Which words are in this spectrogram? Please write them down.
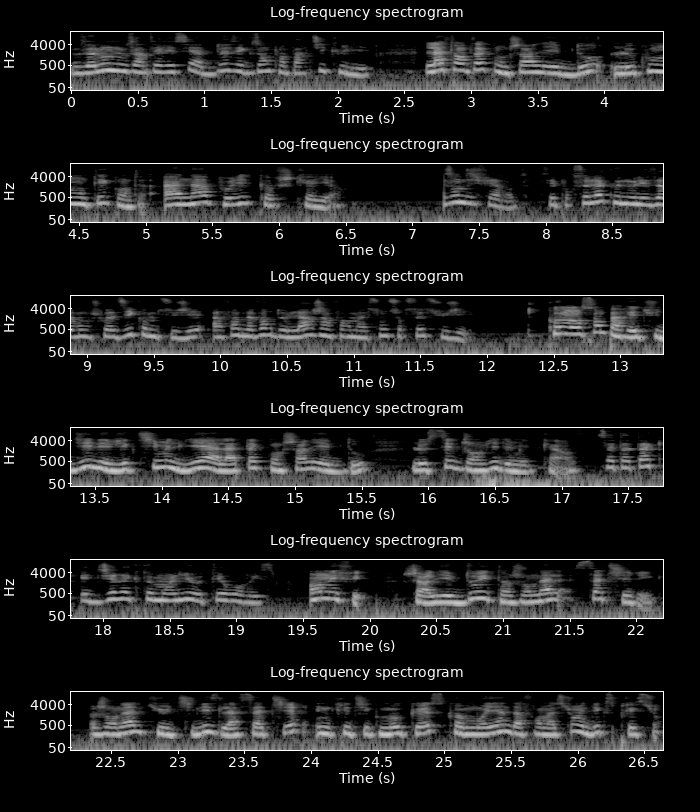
Nous allons nous intéresser à deux exemples en particulier. L'attentat contre Charlie Hebdo, le coup monté contre Anna Politkovskaya. Raisons différentes. C'est pour cela que nous les avons choisis comme sujet afin d'avoir de larges informations sur ce sujet. Commençons par étudier les victimes liées à l'attaque contre Charlie Hebdo le 7 janvier 2015. Cette attaque est directement liée au terrorisme. En effet, Charlie Hebdo est un journal satirique, un journal qui utilise la satire, une critique moqueuse, comme moyen d'information et d'expression.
